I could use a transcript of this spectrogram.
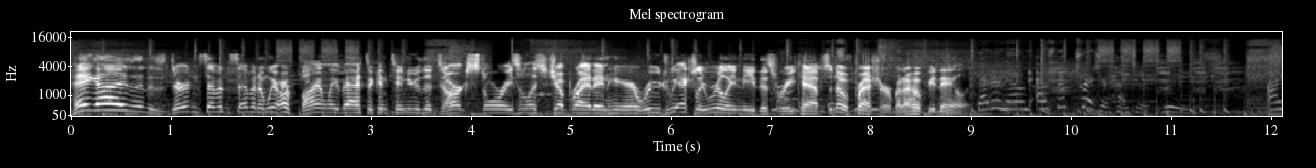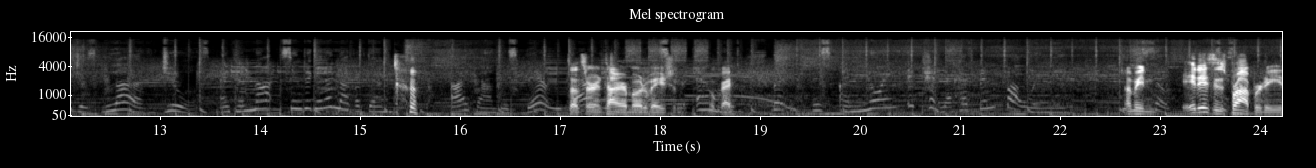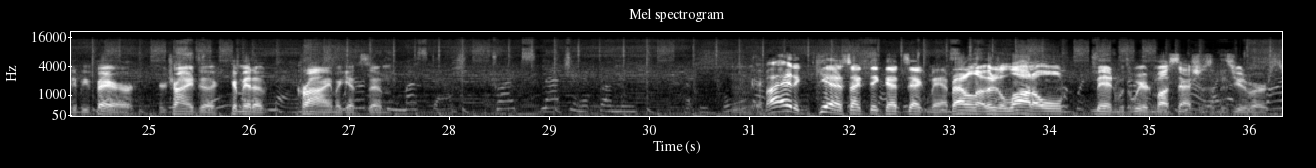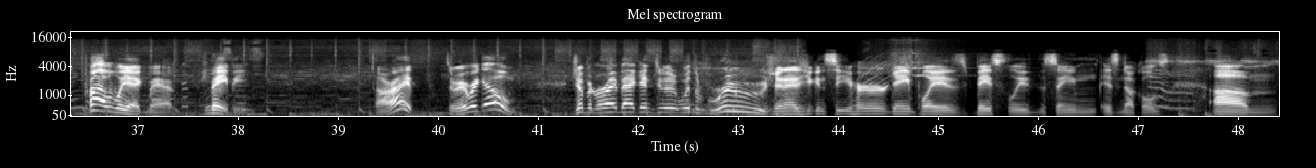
Hey guys, it is Durden77 and we are finally back to continue the dark story, so let's jump right in here. Rouge, we actually really need this recap, so no pressure, but I hope you nail it. Better known as the treasure hunter, Rouge. I just love jewels and cannot seem to get enough of them. I found this very That's her entire motivation. Okay. But this annoying echidna has been following me. I mean, it is his property, to be fair. You're trying to commit a crime against him. Snatching it from me. Hmm, If I had to guess, I'd think that's Eggman, but I don't know. There's a lot of old men with weird mustaches in this universe. Probably Eggman. Maybe. Alright, so here we go. Jumping right back into it with Rouge, and as you can see, her gameplay is basically the same as Knuckles. Um,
